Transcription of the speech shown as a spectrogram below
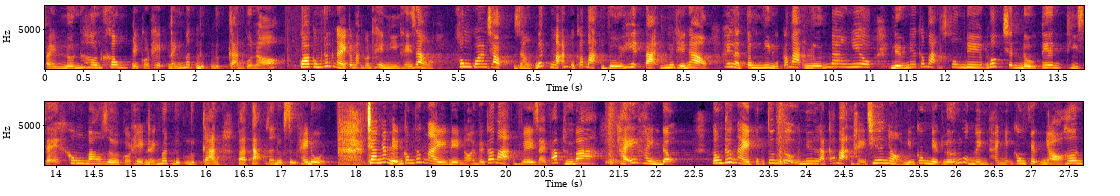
phải lớn hơn không để có thể đánh bật được lực cản của nó. Qua công thức này các bạn có thể nhìn thấy rằng không quan trọng rằng bất mãn của các bạn với hiện tại như thế nào hay là tầm nhìn của các bạn lớn bao nhiêu. Nếu như các bạn không đi bước chân đầu tiên thì sẽ không bao giờ có thể đánh bật được lực cản và tạo ra được sự thay đổi. Trang nhắc đến công thức này để nói với các bạn về giải pháp thứ ba hãy hành động. Công thức này cũng tương tự như là các bạn hãy chia nhỏ những công việc lớn của mình thành những công việc nhỏ hơn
